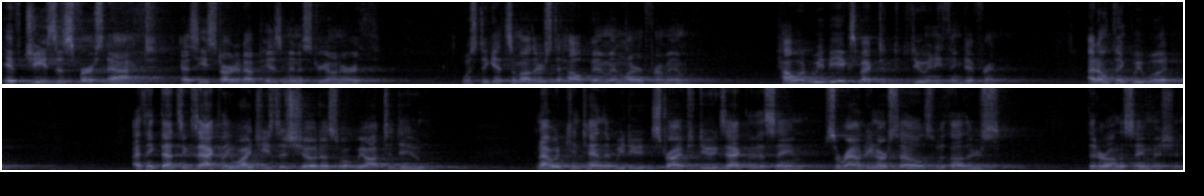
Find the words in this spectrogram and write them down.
If Jesus' first act, as he started up his ministry on earth, was to get some others to help him and learn from him, how would we be expected to do anything different? I don't think we would. I think that's exactly why Jesus showed us what we ought to do. And I would contend that we do strive to do exactly the same, surrounding ourselves with others that are on the same mission.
